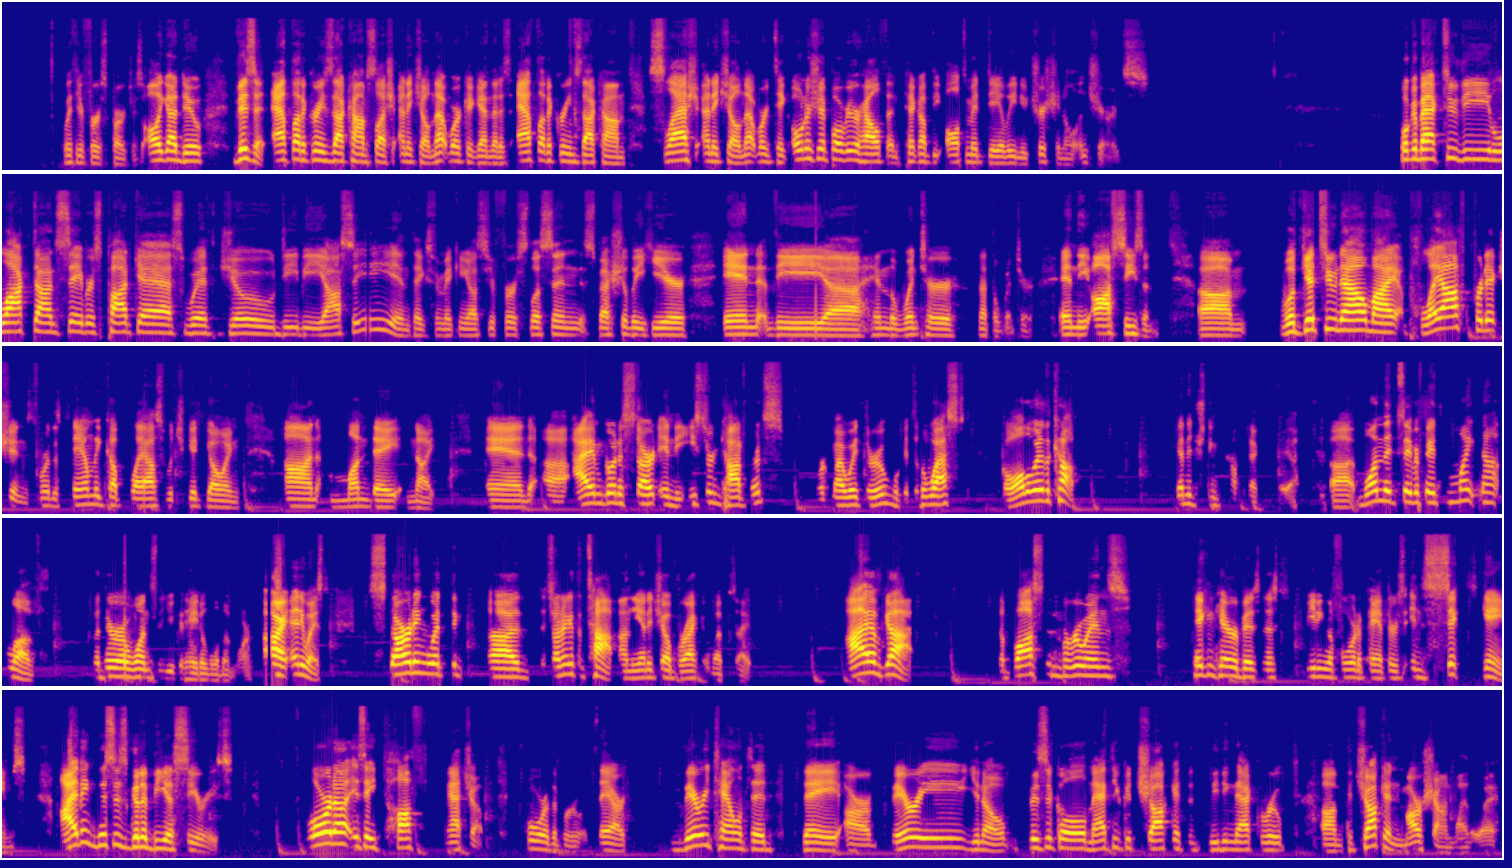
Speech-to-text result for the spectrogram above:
with your first purchase. All you got to do, visit athleticgreens.com slash NHL network. Again, that is athleticgreens.com slash NHL network. Take ownership over your health and pick up the ultimate daily nutritional insurance. Welcome back to the Locked On Sabres podcast with Joe DiBiase, and thanks for making us your first listen, especially here in the uh, in the winter, not the winter, in the off season. Um, We'll get to now my playoff predictions for the Stanley Cup playoffs, which get going on Monday night. And uh, I am going to start in the Eastern Conference, work my way through. We'll get to the West, go all the way to the Cup. Get an interesting Cup pick for you. Uh, one that Sabre fans might not love, but there are ones that you could hate a little bit more. All right, anyways, starting with the uh, starting at the top on the NHL bracket website, I have got the Boston Bruins taking care of business, beating the Florida Panthers in six games. I think this is going to be a series. Florida is a tough matchup for the Bruins. They are very talented. They are very, you know, physical. Matthew Tkachuk at the, leading that group. Um, Tkachuk and Marchand, by the way,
